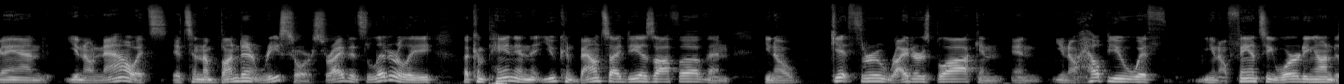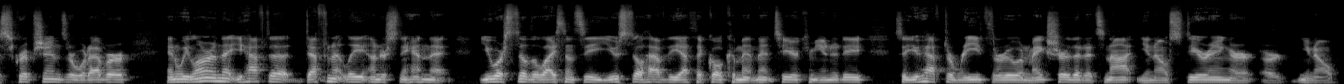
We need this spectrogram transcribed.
and you know now it's it's an abundant resource, right? It's literally a companion that you can bounce ideas off of, and you know get through writer's block and and you know help you with you know fancy wording on descriptions or whatever. And we learn that you have to definitely understand that you are still the licensee you still have the ethical commitment to your community. So you have to read through and make sure that it's not you know steering or or you know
